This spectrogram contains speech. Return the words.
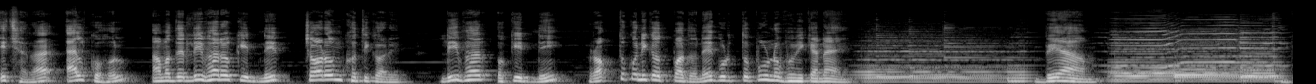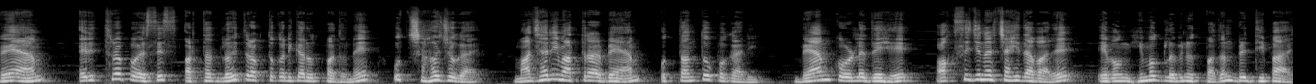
এছাড়া অ্যালকোহল আমাদের লিভার ও কিডনির চরম ক্ষতি করে। লিভার ও কিডনি রক্তকণিকা উৎপাদনে গুরুত্বপূর্ণ ভূমিকা নেয়। ব্যায়াম। ব্যায়াম এরিথ্রোপোয়েসিস অর্থাৎ লোহিত রক্তকণিকার উৎপাদনে উৎসাহ যোগায়। মাঝারি মাত্রার ব্যায়াম অত্যন্ত উপকারী। ব্যায়াম করলে দেহে অক্সিজেনের চাহিদা বাড়ে এবং হিমোগ্লোবিন উৎপাদন বৃদ্ধি পায়।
